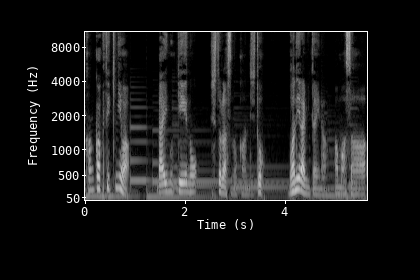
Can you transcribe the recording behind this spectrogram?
感覚的にはライム系のシトラスの感じとバニラみたいな甘さ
